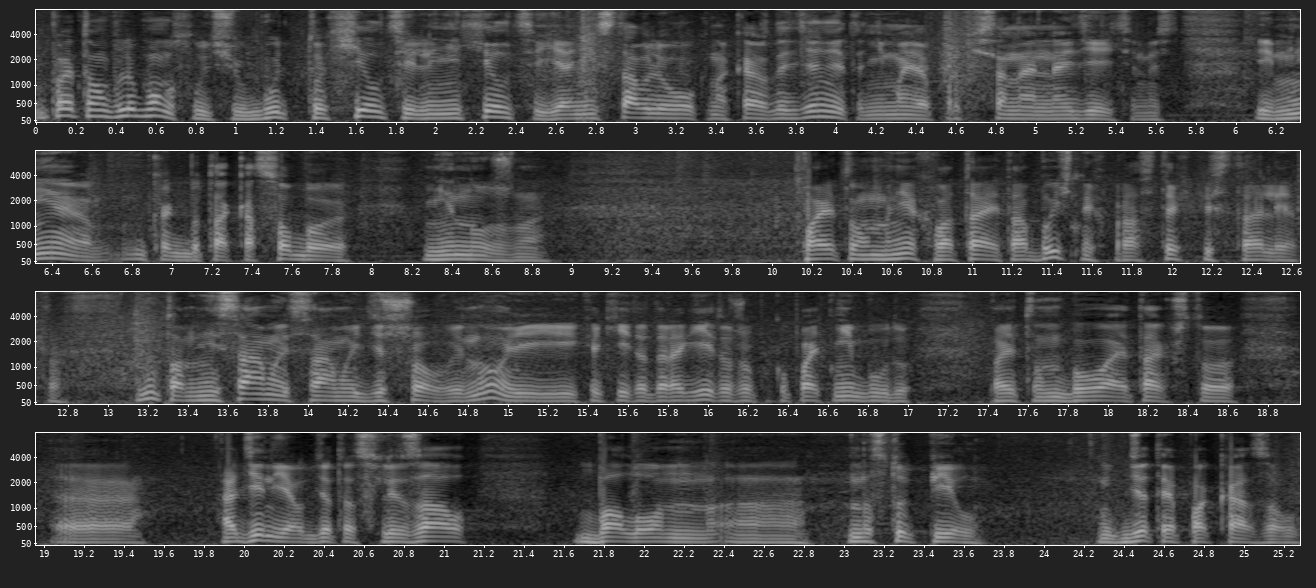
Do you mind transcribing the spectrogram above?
И поэтому в любом случае, будь то хилти или не хилти, я не ставлю окна каждый день, это не моя профессиональная деятельность. И мне ну, как бы так особо не нужно. Поэтому мне хватает обычных простых пистолетов. Ну, там не самый-самый дешевый, ну и какие-то дорогие тоже покупать не буду. Поэтому бывает так, что э, один я вот где-то слезал, баллон э, наступил, где-то я показывал,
